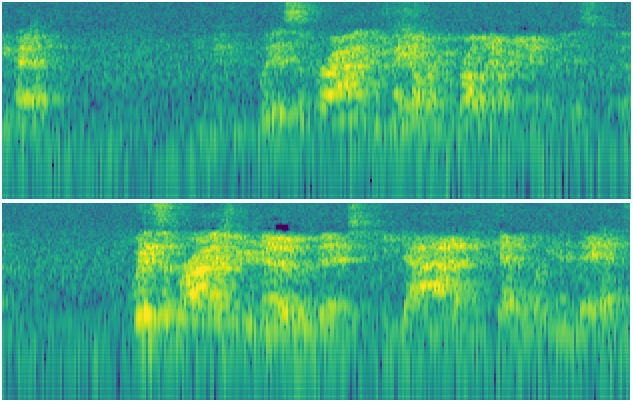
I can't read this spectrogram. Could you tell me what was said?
You have? Would it surprise, you may already, probably already know this, but would it surprise you to know that he died heavily in debt?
